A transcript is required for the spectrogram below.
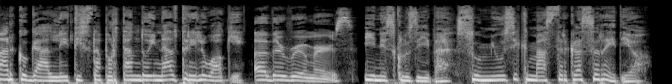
Marco Galli ti sta portando in altri luoghi. Other Rumors. In esclusiva su Music Masterclass Radio.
